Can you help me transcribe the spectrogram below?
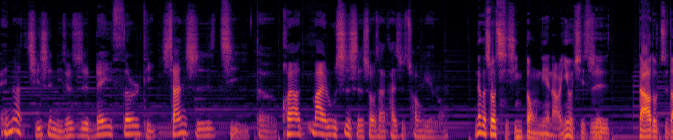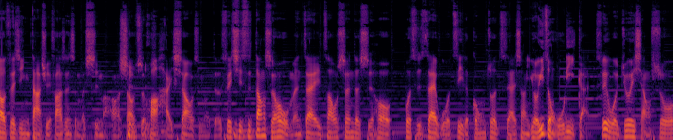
哎，那其实你就是 late thirty 三十几的，快要迈入四十的时候才开始创业咯。那个时候起心动念啊，因为其实。大家都知道最近大学发生什么事嘛？啊，少子化、海啸什么的，所以其实当时候我们在招生的时候，或者是在我自己的工作职涯上，有一种无力感，所以我就会想说，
